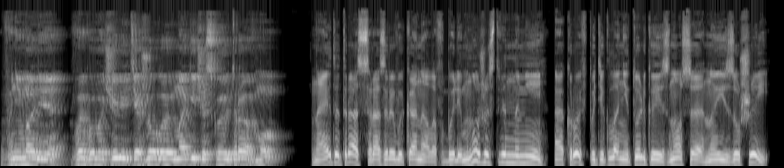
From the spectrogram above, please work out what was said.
«Внимание! Вы получили тяжелую магическую травму!» На этот раз разрывы каналов были множественными, а кровь потекла не только из носа, но и из ушей.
